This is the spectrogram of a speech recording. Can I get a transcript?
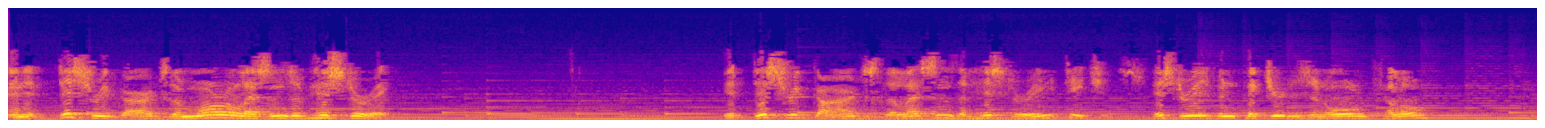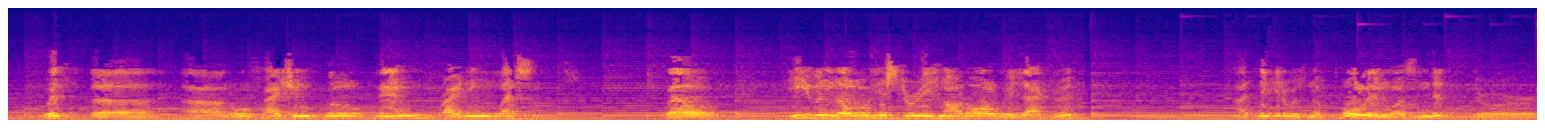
And it disregards the moral lessons of history. It disregards the lessons that history teaches. History has been pictured as an old fellow with uh, an old-fashioned quill pen writing lessons. Well, even though history is not always accurate, I think it was Napoleon, wasn't it, or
